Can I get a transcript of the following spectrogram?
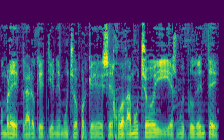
Hombre, claro que tiene mucho porque se juega mucho y es muy prudente.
